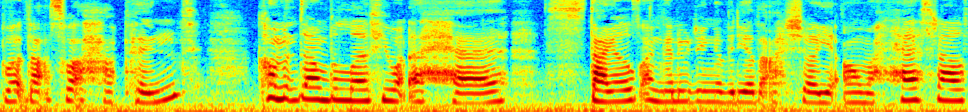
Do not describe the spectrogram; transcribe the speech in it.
but that's what happened. Comment down below if you want a hair styles. I'm going to be doing a video that I show you all my hairstyles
